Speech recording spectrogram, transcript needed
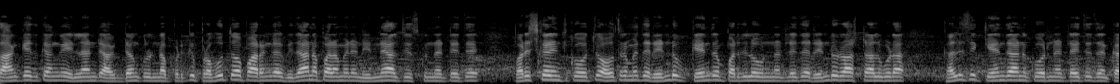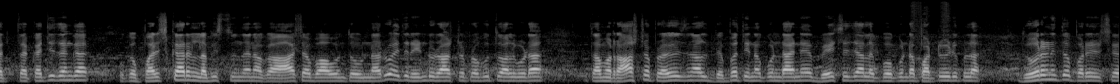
సాంకేతికంగా ఇలాంటి అడ్డంకులు ఉన్నప్పటికీ ప్రభుత్వ పరంగా విధానపరమైన నిర్ణయాలు తీసుకున్నట్టయితే పరిష్కరించుకోవచ్చు. అవసరమైతే రెండు కేంద్రం పరిధిలో ఉన్నట్లయితే రెండు రాష్ట్రాలు కూడా కలిసి కేంద్రాన్ని కోరినట్లయితే దానికి ఖచ్చితంగా ఒక పరిష్కారం లభిస్తుందని ఒక ఆశాభావంతో ఉన్నారు. అయితే రెండు రాష్ట్ర ప్రభుత్వాలు కూడా తమ రాష్ట్ర ప్రయోజనాలు దెబ్బతినకుండానే భేషజాలకు పోకుండా పట్టువిడుపుల ధోరణితో పరిష్క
